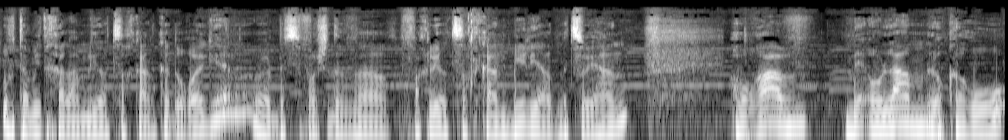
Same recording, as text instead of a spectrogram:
הוא תמיד חלם להיות שחקן כדורגל, אבל בסופו של דבר הפך להיות שחקן ביליארד מצוין. הוריו מעולם לא קראו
